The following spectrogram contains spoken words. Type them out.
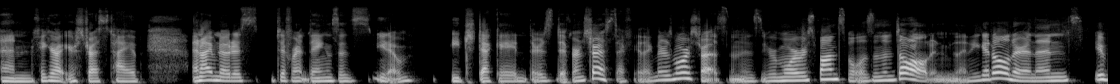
and figure out your stress type. And I've noticed different things as, you know, each decade there's different stress. I feel like there's more stress and as you're more responsible as an adult and then you get older and then your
